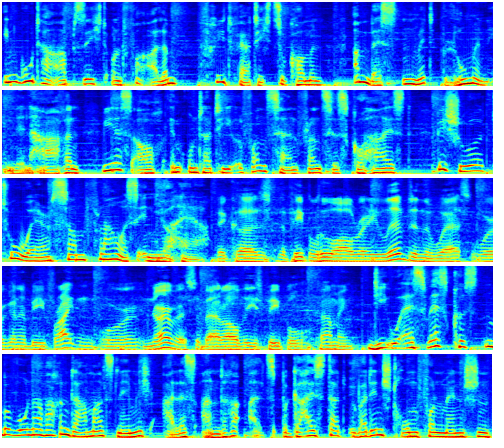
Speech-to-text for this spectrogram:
in guter Absicht und vor allem friedfertig zu kommen, am besten mit Blumen in den Haaren, wie es auch im Untertitel von San Francisco heißt. Be sure to wear some flowers in your hair. because the people who already lived in the West were going to be frightened or nervous about all these people coming. Die US-Westküstenbewohner waren damals nämlich alles andere als begeistert über den Strom von Menschen,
